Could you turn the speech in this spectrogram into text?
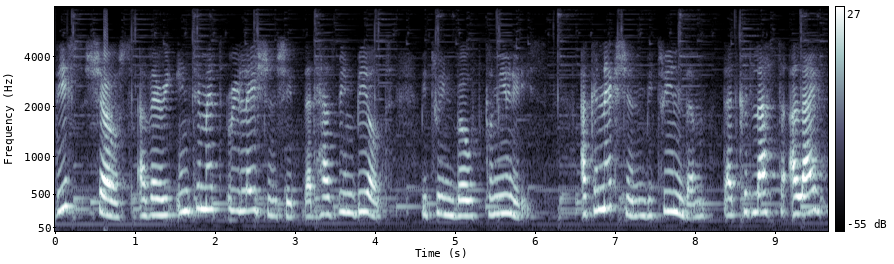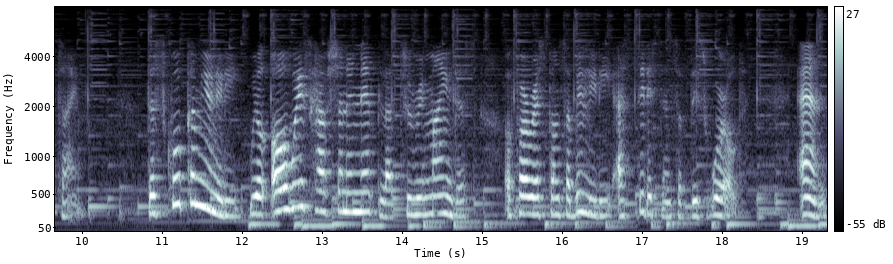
This shows a very intimate relationship that has been built between both communities, a connection between them that could last a lifetime. The school community will always have Xanenetla to remind us of our responsibility as citizens of this world. And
